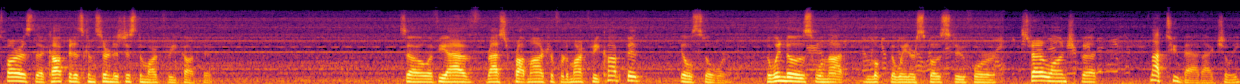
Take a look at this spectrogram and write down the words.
far as the cockpit is concerned, it's just a Mark III cockpit. So if you have RasterPropMonitor for the Mark III cockpit, it'll still work. The windows will not look the way they're supposed to for Stratolaunch, but not too bad actually.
